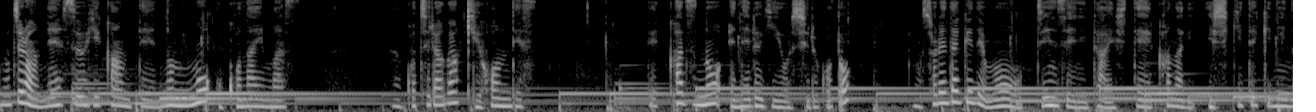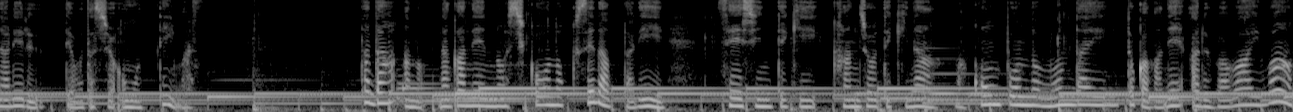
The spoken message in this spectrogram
もちろんね数比鑑定のみも行います。こちらが基本です。で数のエネルギーを知ること。それだけでも人生に対してかなり意識的になれるって私は思っていますただあの長年の思考の癖だったり精神的感情的な、まあ、根本の問題とかがねある場合は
